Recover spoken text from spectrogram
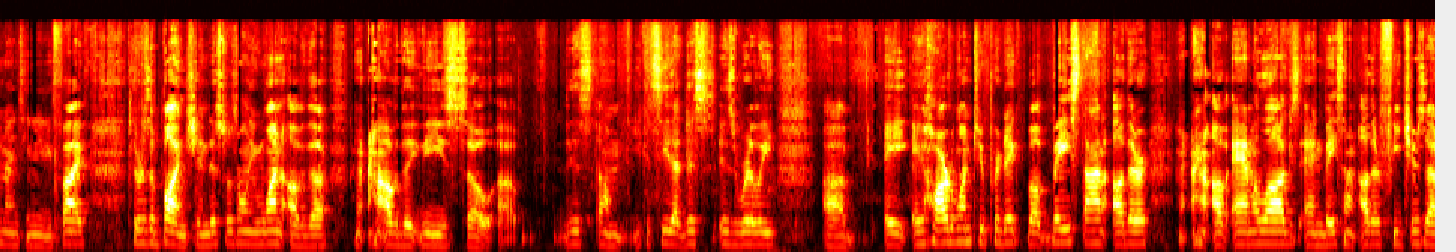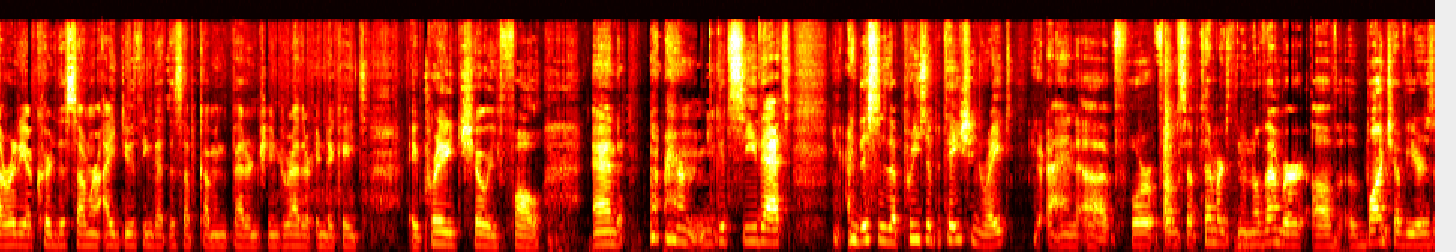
1985. There was a bunch, and this was only one of the, of the, these, so, uh, this um you can see that this is really uh, a, a hard one to predict but based on other of analogs and based on other features that already occurred this summer I do think that this upcoming pattern change rather indicates a pretty chilly fall and you could see that this is the precipitation rate. And uh, for from September to November of a bunch of years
